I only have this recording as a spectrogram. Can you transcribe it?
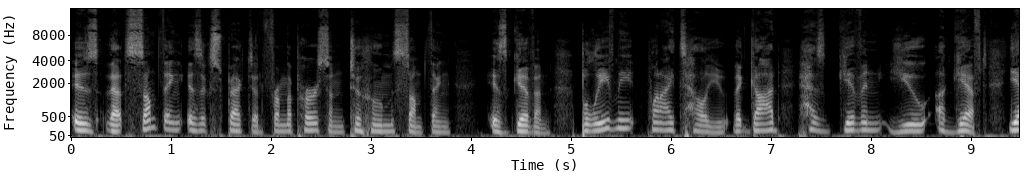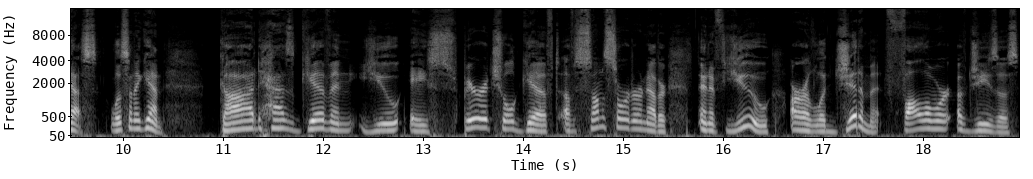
is that something is expected from the person to whom something is given. Believe me when I tell you that God has given you a gift. Yes, listen again. God has given you a spiritual gift of some sort or another. And if you are a legitimate follower of Jesus,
